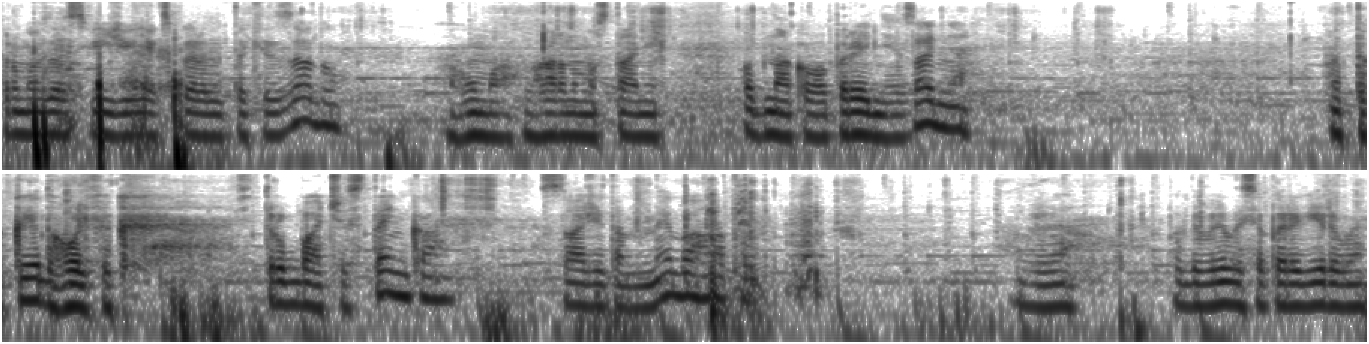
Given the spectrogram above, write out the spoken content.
Тормоза свіжі як спереду, так і ззаду. Гума в гарному стані однакова передня і задня. От такий от гольфик. Труба чистенька, сажі там небагато. Вже подивилися, перевірили.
